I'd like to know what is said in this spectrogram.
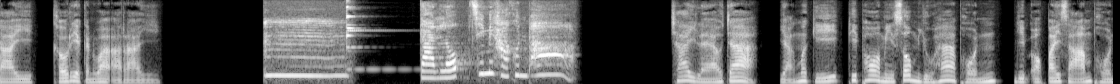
ใด เขาเรียกกันว่าอะไร การลบใช่ไหมคะคุณพ่อ ใช่แล้วจ้า อย่างเมื่อกี้ที่พ่อมีส้มอยู่ห้าผล หยิบออกไปสามผล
